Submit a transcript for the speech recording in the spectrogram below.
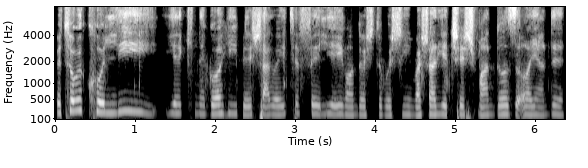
به طور کلی یک نگاهی به شرایط فعلی ایران داشته باشیم و شاید یه چشمانداز آینده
